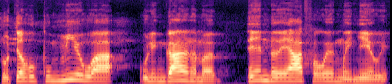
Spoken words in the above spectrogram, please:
utahukumiwa kulingana na matendo yako we mwenyewe.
